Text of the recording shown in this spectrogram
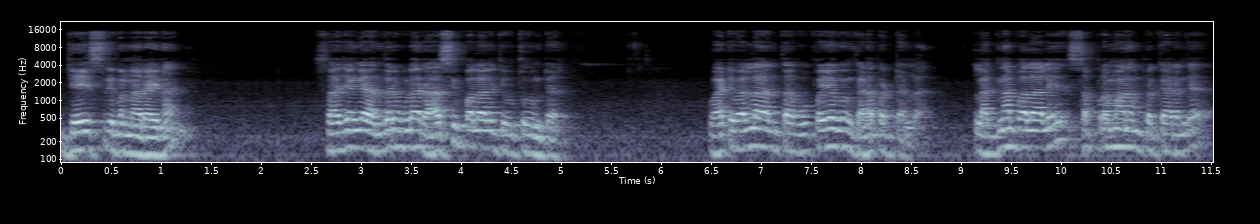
జయ శ్రీమన్నారాయణ. సహజంగా అందరూ కూడా రాశి ఫలాలు చెబుతూ ఉంటారు. వాటి వల్ల అంత ఉపయోగం కనపట్టాల. లగ్న ఫలాలే సప్రమాణం ప్రకారంగా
